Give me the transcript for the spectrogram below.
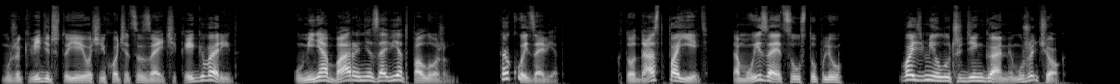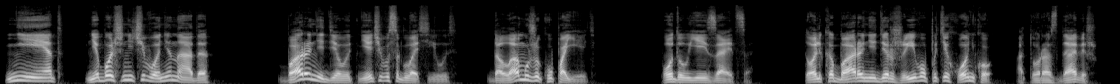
Мужик видит, что ей очень хочется зайчика, и говорит. «У меня, барыня, завет положен». «Какой завет?» «Кто даст поесть, тому и зайца уступлю». «Возьми лучше деньгами, мужичок». «Нет, мне больше ничего не надо». Барыня делать нечего согласилась. Дала мужику поесть. Подал ей зайца. Только, барыня, держи его потихоньку, а то раздавишь.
